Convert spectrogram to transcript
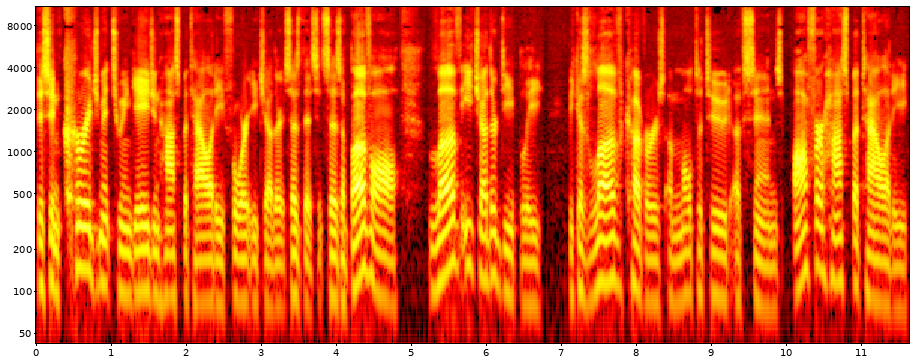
this encouragement to engage in hospitality for each other. It says this. It says, above all, love each other deeply because love covers a multitude of sins. Offer hospitality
